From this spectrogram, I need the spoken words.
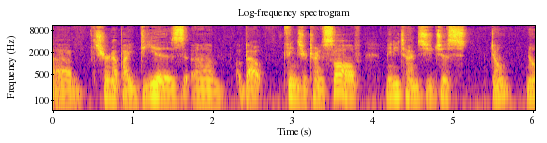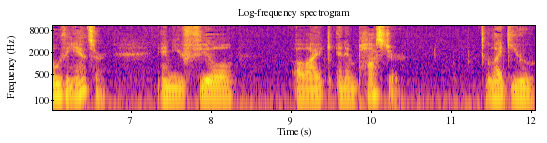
uh, churn up ideas um, about things you're trying to solve. Many times you just don't know the answer, and you feel like an imposter, like you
